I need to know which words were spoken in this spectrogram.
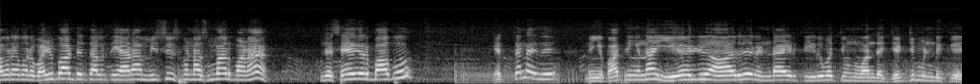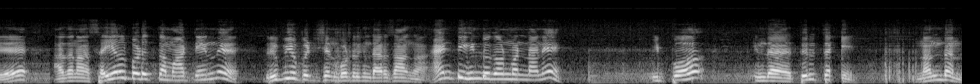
அவரவர் வழிபாட்டு தலத்தை யாராவது மிஸ்யூஸ் பண்ணா சும்மா இருப்பானா? இந்த சேகர் பாபு? எத்தனை இது? நீங்க பாத்தீங்கன்னா ஏழு ஆறு ரெண்டாயிரத்தி இருபத்தி ஒன்று வந்த ஜட்ஜ்மெண்ட்டுக்கு அதை நான் செயல்படுத்த மாட்டேன்னு ரிவ்யூ பெட்டிஷன் போட்டிருக்கு இந்த அரசாங்கம். ஆன்டி ஹிந்து கவர்மெண்ட் தானே? இப்போ இந்த திருத்தணி நந்தன்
